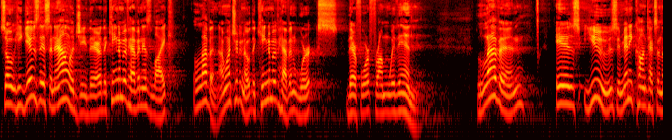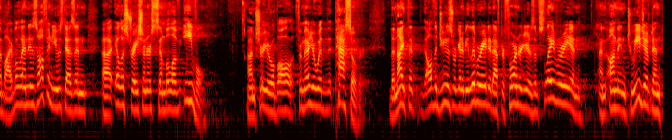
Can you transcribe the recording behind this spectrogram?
So he gives this analogy there. The kingdom of heaven is like leaven. I want you to know the kingdom of heaven works, therefore, from within. Leaven is used in many contexts in the Bible and is often used as an uh, illustration or symbol of evil. I'm sure you're all familiar with the Passover, the night that all the Jews were going to be liberated after 400 years of slavery and, and on into Egypt. And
